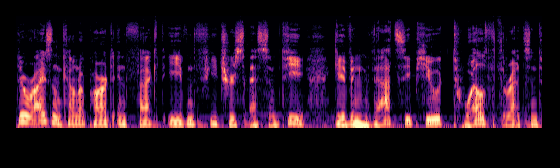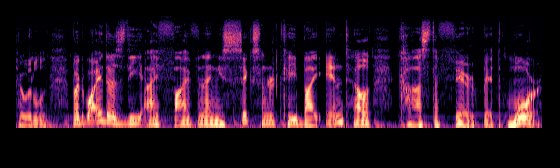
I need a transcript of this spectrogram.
The Ryzen counterpart in fact even features SMT, giving that CPU 12 threads in total. But why does the i5-9600K by Intel cost a fair bit more?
